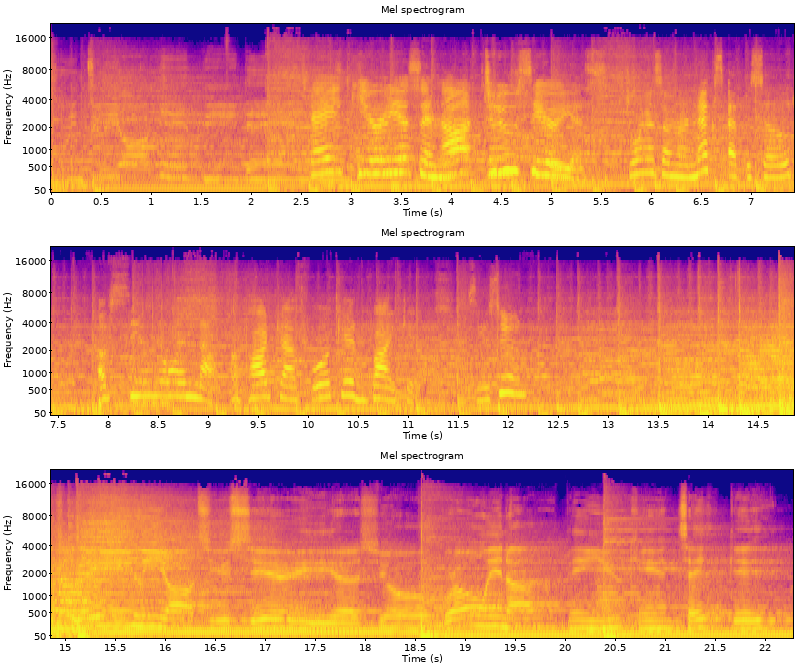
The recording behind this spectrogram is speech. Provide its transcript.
Stay curious and not too serious. Join us on our next episode. Of Cereal and Milk, a podcast for kids by kids. See you soon. Lately, you're too serious. You're growing up and you can't take it.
